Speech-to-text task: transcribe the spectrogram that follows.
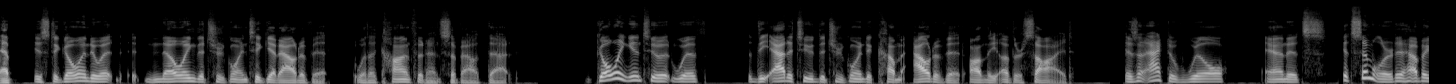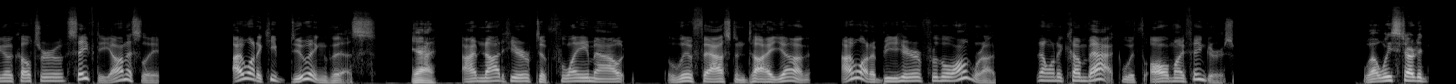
Yep. Is to go into it knowing that you're going to get out of it with a confidence about that. Going into it with the attitude that you're going to come out of it on the other side is an act of will and it's it's similar to having a culture of safety honestly i want to keep doing this yeah. i'm not here to flame out live fast and die young i want to be here for the long run And i want to come back with all my fingers Well, we started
